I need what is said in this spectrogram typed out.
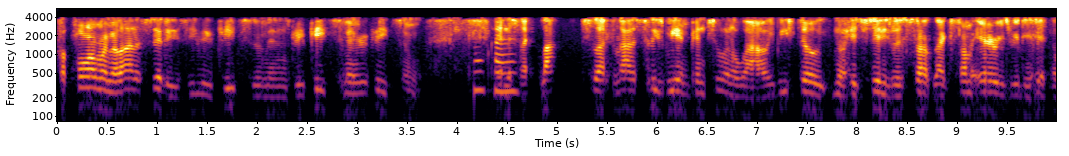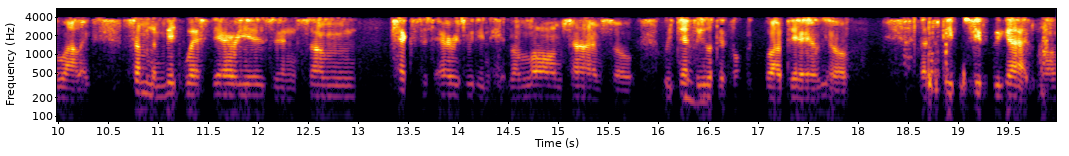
performer in a lot of cities. He repeats them and repeats them and repeats them. okay. And it's like a lot, it's like a lot of cities we haven't been to in a while. We still, you know, hit cities with some like some areas we didn't hit in a while, like some of the Midwest areas and some Texas areas we didn't hit in a long time. So we definitely mm-hmm. looking forward to go out there, you know, let the people see what we got. You know.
